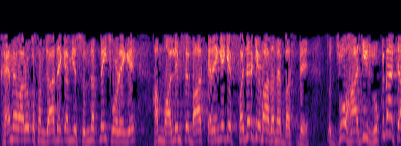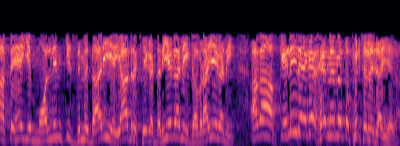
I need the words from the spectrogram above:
خیمے والوں کو سمجھا دیں کہ ہم یہ سنت نہیں چھوڑیں گے، ہم مولم سے بات کریں گے کہ فجر کے بعد ہمیں بس دے۔ تو جو حاجی رکنا چاہتے ہیں، یہ مولم کی ذمہ داری ہے، یاد رکھیے گا، ڈریے گا نہیں، گھبرائیے گا نہیں۔ اگر آپ اکیلے ہی رہ گئے خیمے میں تو پھر چلے جائیے گا۔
